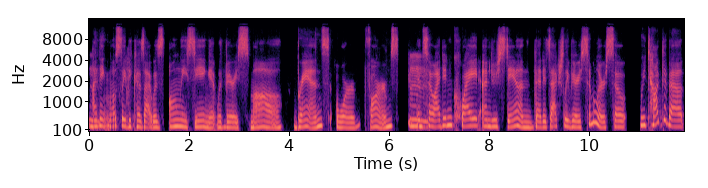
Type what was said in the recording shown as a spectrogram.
Mm-hmm. I think mostly because I was only seeing it with very small brands or farms. Mm. And so I didn't quite understand that it's actually very similar. So we talked about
